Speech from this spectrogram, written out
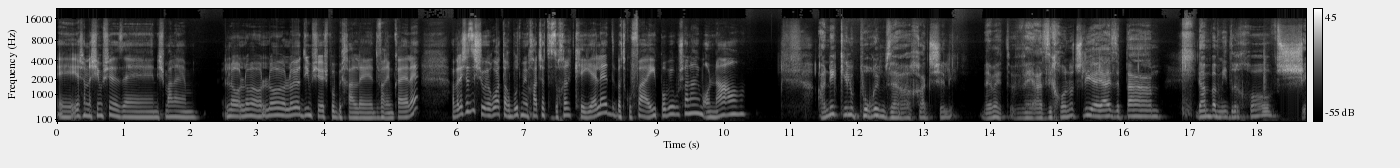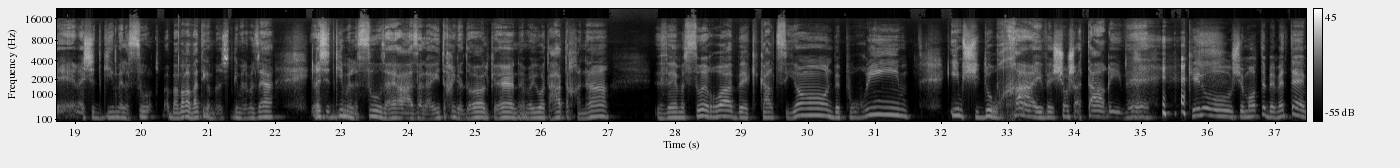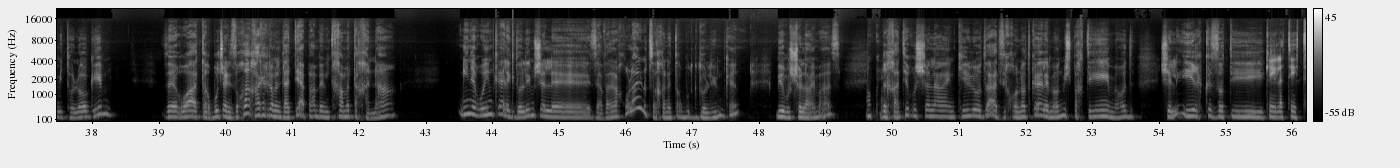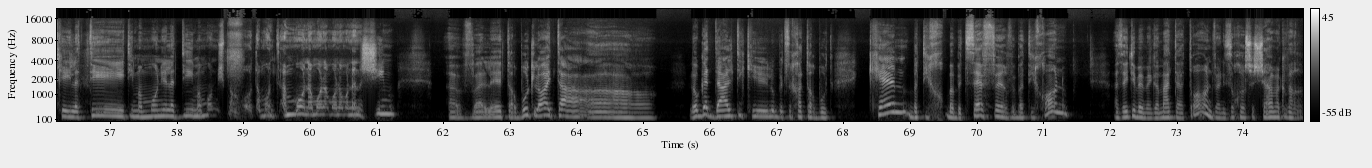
אה, יש אנשים שזה נשמע להם, לא, לא, לא, לא יודעים שיש פה בכלל אה, דברים כאלה, אבל יש איזשהו אירוע תרבות מיוחד שאתה זוכר כילד בתקופה ההיא פה בירושלים, או נער? אני כאילו פורים זה החג שלי, באמת, והזיכרונות שלי היה איזה פעם... גם במדרחוב, שרשת ג' עשו, בעבר עבדתי גם ברשת ג', אבל זה היה, רשת ג' עשו, זה היה אז הלהיט הכי גדול, כן, הם היו התחנה, והם עשו אירוע בכיכר ציון, בפורים, עם שידור חי ושוש עטרי, וכאילו שמות באמת אה, מיתולוגיים. זה אירוע תרבות שאני זוכר, אחר כך גם לדעתי היה פעם במתחם התחנה. מין אירועים כאלה גדולים של אה, זה, אבל אנחנו לא היינו צרכני תרבות גדולים, כן? בירושלים אז. Okay. אוקיי. בריכת ירושלים, כאילו, אתה יודע, זיכרונות כאלה מאוד משפחתיים, מאוד של עיר כזאת... קהילתית. קהילתית, עם המון ילדים, המון משפחות, המון, המון, המון, המון, המון אנשים, אבל אה, תרבות לא הייתה... לא גדלתי כאילו בצריכת תרבות. כן, בתיכ... בבית ספר ובתיכון, אז הייתי במגמת תיאטרון, ואני זוכר ששם כבר,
